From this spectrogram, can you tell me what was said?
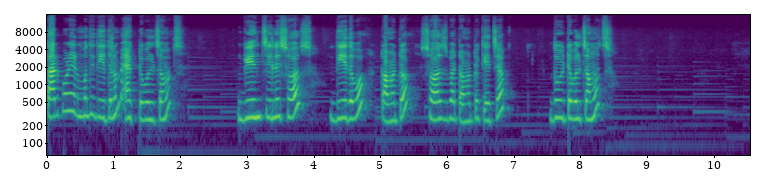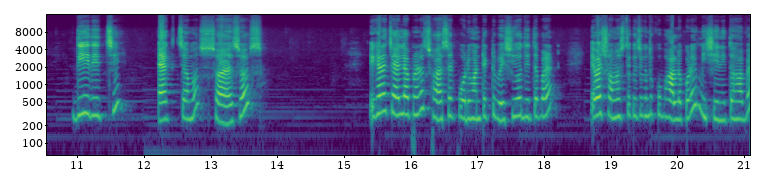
তারপরে এর মধ্যে দিয়ে দিলাম এক টেবিল চামচ গ্রিন চিলি সস, দিয়ে দেবো টমেটো সস বা টমেটো কেচাপ, দুই টেবিল চামচ। দিয়ে দিচ্ছি এক চামচ সয়া সস। এখানে চাইলে আপনারা সয়াসের পরিমাণটা একটু বেশিও দিতে পারেন। এবার সমস্ত কিছু কিন্তু খুব ভালো করে মিশিয়ে নিতে হবে।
